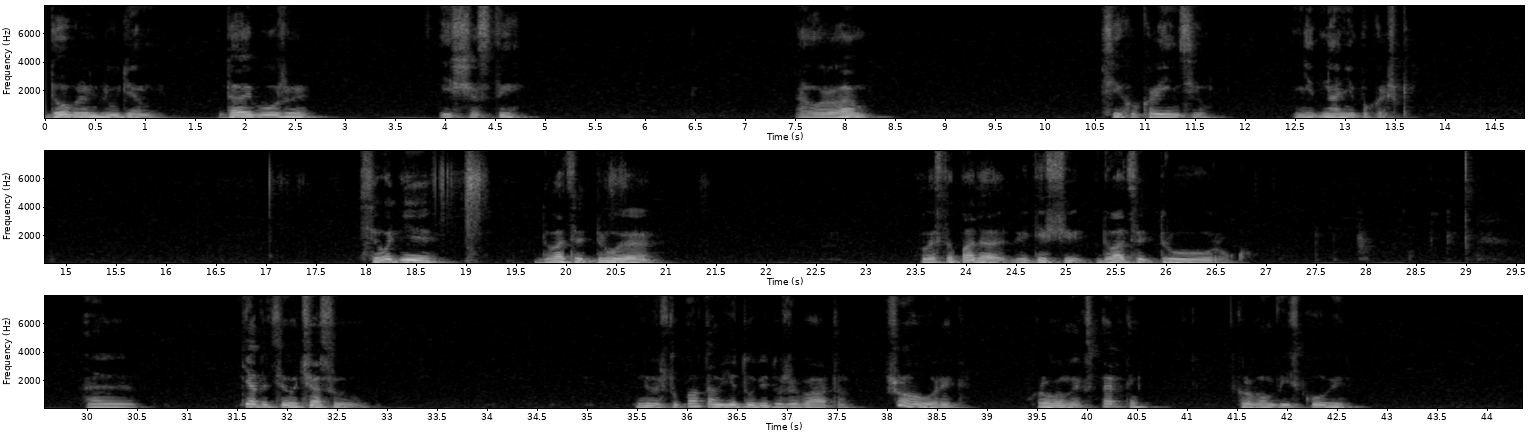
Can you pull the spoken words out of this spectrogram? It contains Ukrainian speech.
добрим людям дай Боже і щасти, а ворогам всіх українців ні дна, ні покришки. Сьогодні 22 листопада 2022 року. Е, Я до цього часу не виступав там в Ютубі дуже багато. Що говорити? Кругом експерти, кругом військові,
